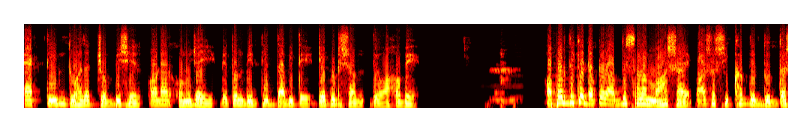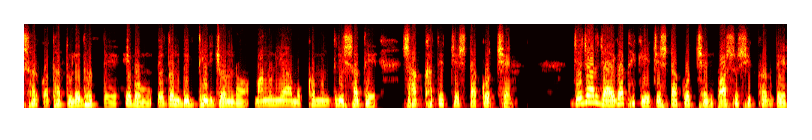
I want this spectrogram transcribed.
এক তিন দু হাজার অর্ডার অনুযায়ী বেতন বৃদ্ধির দাবিতে ডেপুটেশন দেওয়া হবে। অপরদিকে ডক্টর আব্দুল সালাম মহাশয় পার্শ্ব শিক্ষকদের দুর্দশার কথা তুলে ধরতে এবং বেতন বৃদ্ধির জন্য মাননীয় মুখ্যমন্ত্রীর সাথে সাক্ষাতের চেষ্টা করছেন। যে যার জায়গা থেকে চেষ্টা করছেন পার্শ্ব শিক্ষকদের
